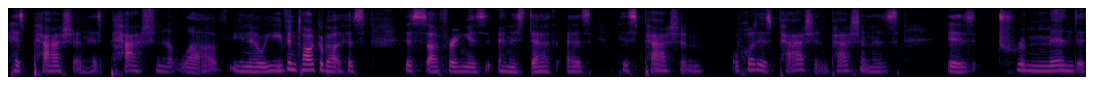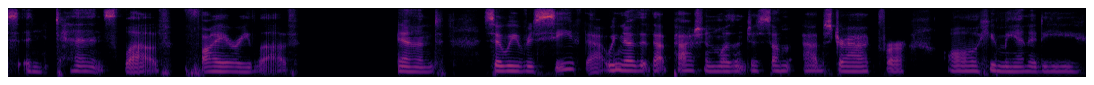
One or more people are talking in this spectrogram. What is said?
his passion his passionate love. You know we even talk about his his suffering is and his death as his passion. What is passion? Passion is is tremendous intense love fiery love. And so we receive that. We know that that passion wasn't just some abstract for all humanity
